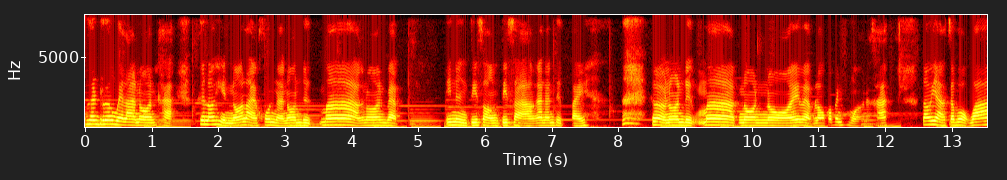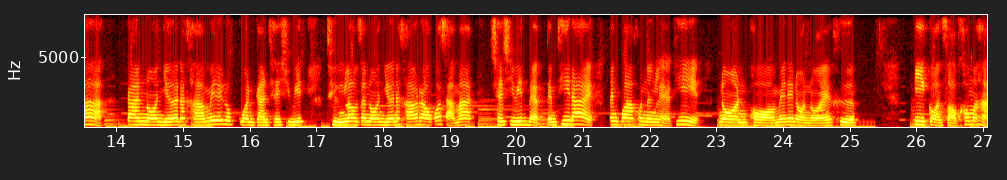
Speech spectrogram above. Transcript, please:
พื่อนๆเรื่องเวลานอนค่ะ คือเราเห็นเนาะหลายคนนะนอนดึกมาก นอนแบบตีหนึ่งตีสองตีสามอันนั้นดึกไป คือแบบนอนดึกมากนอนน้อยแบบเราก็เป็นห่วงนะคะ เราอยากจะบอกว่าการนอนเยอะนะคะ ไม่ได้รบกวนการใช้ชีวิต ถึงเราจะนอนเยอะนะคะ เราก็สามารถใช้ชีวิตแบบเต็มที่ได้ แตงกวาคนหนึ่งแหละที่นอนพอไม่ได้นอนน้อยคือ ปีก่อนสอบเข้ามาหา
